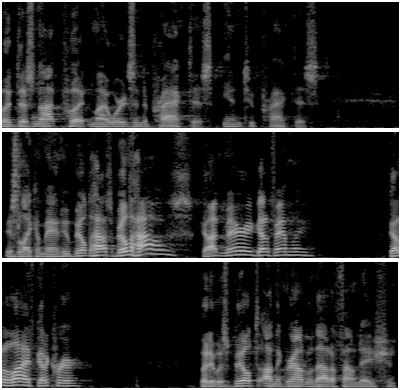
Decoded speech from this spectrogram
but does not put my words into practice, into practice, is like a man who built a house, built a house, got married, got a family, got a life, got a career. But it was built on the ground without a foundation,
